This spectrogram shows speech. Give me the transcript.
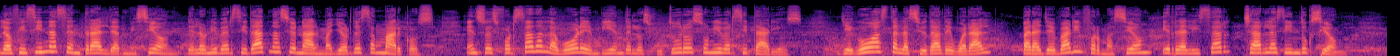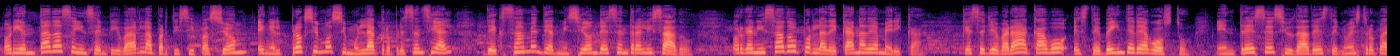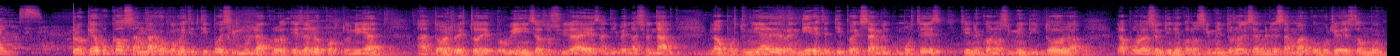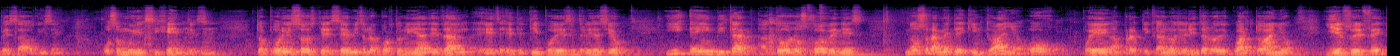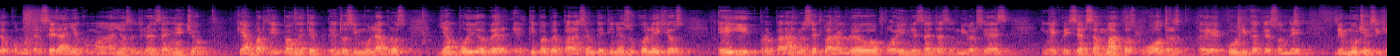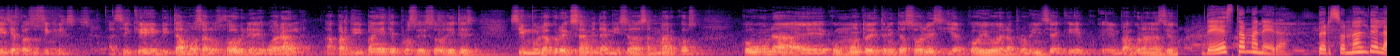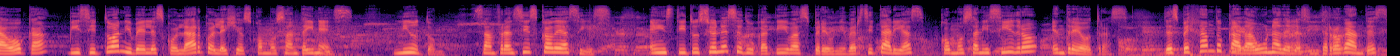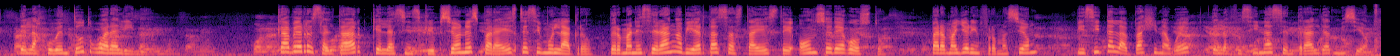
La Oficina Central de Admisión de la Universidad Nacional Mayor de San Marcos, en su esforzada labor en bien de los futuros universitarios, llegó hasta la ciudad de Huaral para llevar información y realizar charlas de inducción, orientadas a incentivar la participación en el próximo simulacro presencial de examen de admisión descentralizado, organizado por la Decana de América, que se llevará a cabo este 20 de agosto en 13 ciudades de nuestro país. Lo que ha buscado San Marcos con este tipo de simulacros es dar la oportunidad a todo el resto de provincias o ciudades a nivel nacional, la oportunidad de rendir este tipo de examen. Como ustedes tienen conocimiento y toda la, población tiene conocimiento, los exámenes de San Marcos muchas veces son muy pesados, dicen, o son muy exigentes. Entonces, por eso es que se ha visto la oportunidad de dar este, este tipo de descentralización y, e invitar a todos los jóvenes no solamente de quinto año, ojo, pueden practicarlo de ahorita lo de cuarto año y en su efecto como tercer año, como en años anteriores se han hecho, que han participado en este, estos simulacros y han podido ver el tipo de preparación que tienen sus colegios e ir preparándose para luego poder ingresar a estas universidades, en especial San Marcos u otras eh, públicas que son de, de mucha exigencia para sus ingresos. Así que invitamos a los jóvenes de Guaral a participar de este proceso, de este simulacro de examen de admisión a San Marcos, con, una, eh, con un monto de 30 soles y al código de la provincia que el Banco de la Nación. De esta manera, personal de la OCA visitó a nivel escolar colegios como Santa Inés, Newton, San Francisco de Asís e instituciones educativas preuniversitarias como San Isidro, entre otras, despejando cada una de las interrogantes de la juventud guaralina. Cabe resaltar que las inscripciones para este simulacro permanecerán abiertas hasta este 11 de agosto, para mayor información, visita la página web de la Oficina Central de Admisión.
